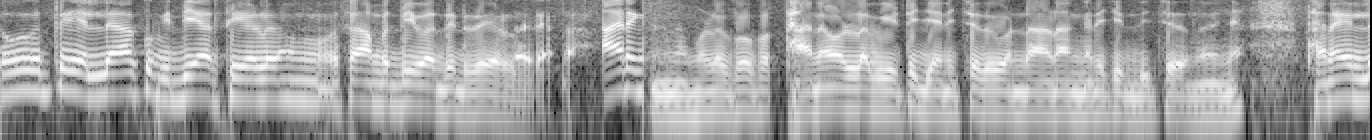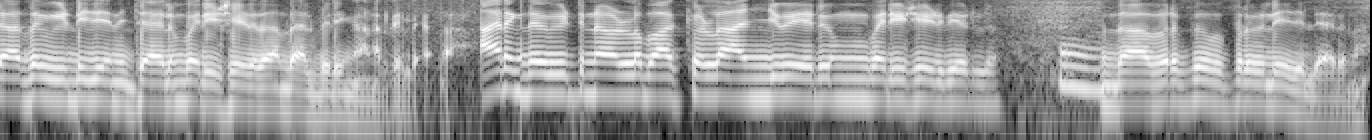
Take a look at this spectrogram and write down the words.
ലോകത്തെ എല്ലാ വിദ്യാർത്ഥികളും സാമ്പത്തിക ഭദ്രതയുള്ളവരാണ്. ആരെങ്കിലും നമ്മളിപ്പോൾ ധനമുള്ള വീട്ടിൽ ജനിച്ചത് കൊണ്ടാണ് അങ്ങനെ ചിന്തിച്ചതെന്ന് കഴിഞ്ഞാൽ ധനമില്ലാത്ത വീട്ടിൽ ജനിച്ചാലും പരീക്ഷ എഴുതാൻ താല്പര്യം കാണത്തില്ല. ആരെങ്കിലും വീട്ടിനുള്ള ബാക്കിയുള്ള അഞ്ചു പേരും പരീക്ഷ എഴുതിയല്ലോ. എന്താ അവർക്ക് പ്രിവിലേജ് ഇല്ലായിരുന്നു?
